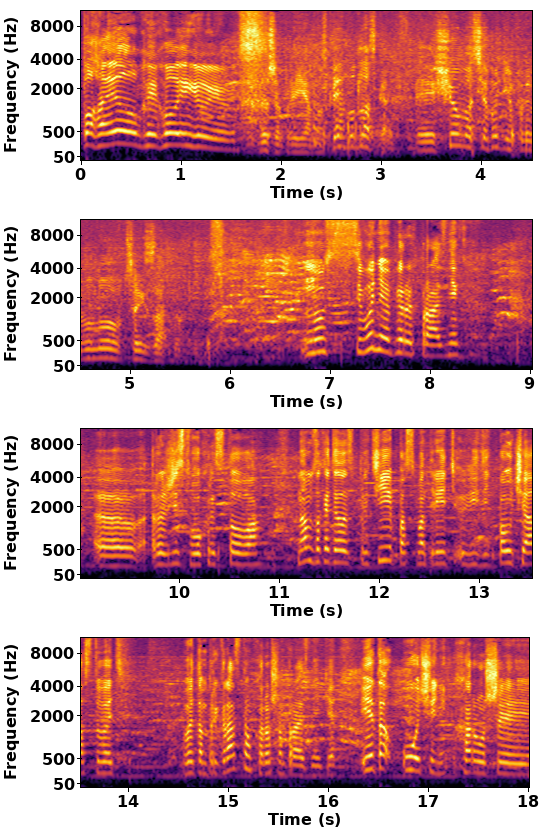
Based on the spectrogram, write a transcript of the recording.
Погорелов Григорій Юрійович. Дуже приємно. Скажіть, будь ласка, е, що вас сьогодні привело в цей заклад? Ну, сегодня, во-первых, праздник э, Рождество Христово. Нам захотелось прийти, посмотреть, увидеть, поучаствовать в этом прекрасном, хорошем празднике. И это очень хороший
